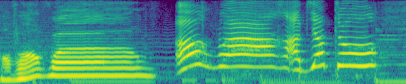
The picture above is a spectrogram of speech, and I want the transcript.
Au revoir, au revoir. Au revoir, à bientôt.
